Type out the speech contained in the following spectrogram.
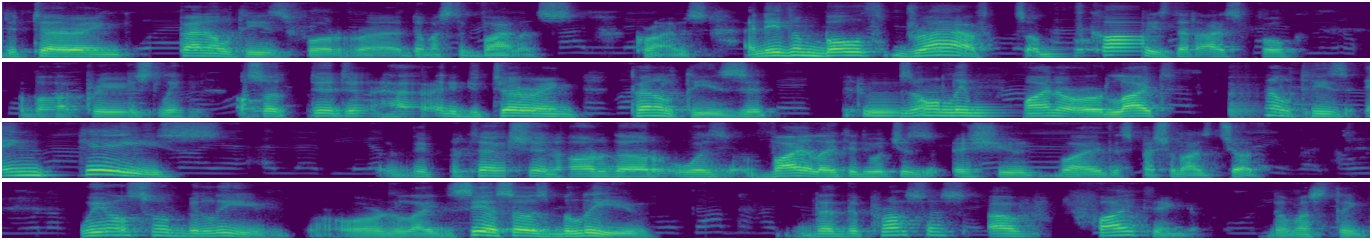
deterring penalties for uh, domestic violence crimes. And even both drafts or both copies that I spoke about previously also didn't have any deterring penalties. It, it was only minor or light penalties in case the protection order was violated, which is issued by the specialized judge. We also believe, or like CSOs believe, that the process of fighting domestic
